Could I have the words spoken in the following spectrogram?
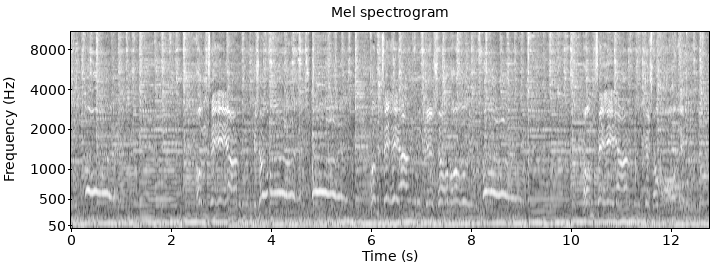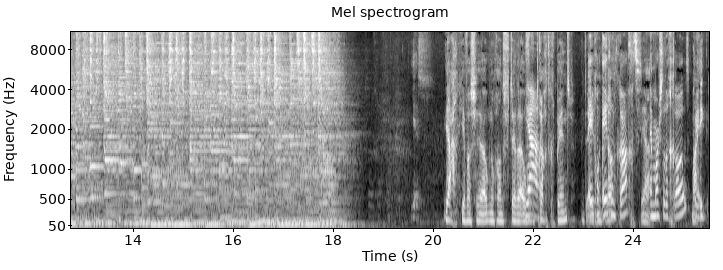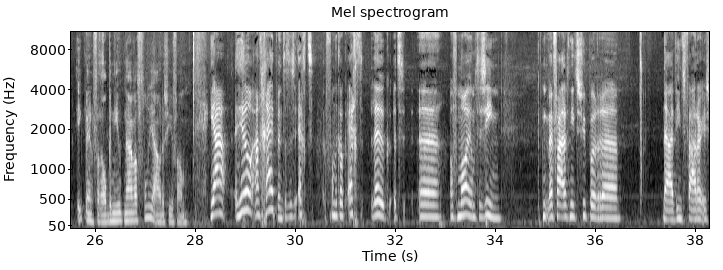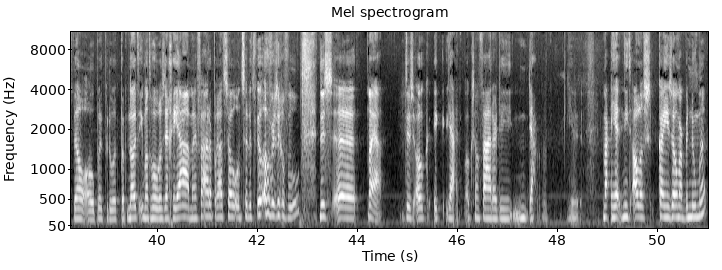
Om te anker zo mooi. Om te anker zo mooi. Om te anker zo mooi. Ja, je was eh, ook nog aan het vertellen over ja. de prachtige band. Met Egon, Egon Kracht, en Marcel de Groot. Maar ik, ik ben vooral benieuwd naar wat vonden je ouders hiervan? Ja, heel aangrijpend. Dat is echt, vond ik ook echt leuk. Het, eh, of mooi om te zien. Mijn vader is niet super... Uh, nou, wiens vader is wel open. Ik bedoel, ik heb nooit iemand horen zeggen... ja, mijn vader praat zo ontzettend veel over zijn gevoel. Dus, nou ja, dus ook, ik, ja, ook zo'n vader die... Ja, maar niet alles kan je zomaar benoemen.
